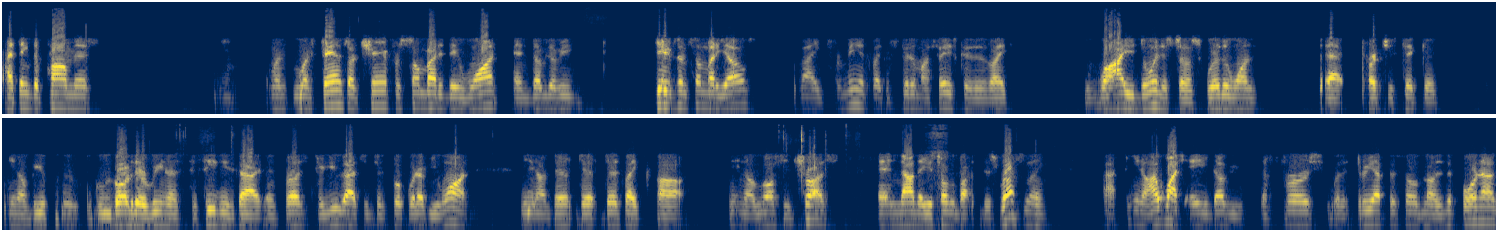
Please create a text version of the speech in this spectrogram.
I think the problem is when when fans are cheering for somebody they want and WWE gives them somebody else. Like for me, it's like a spit in my face because it's like, why are you doing this to us? We're the ones that purchase tickets. You know, we, we go to the arenas to see these guys, and for us, for you guys to just book whatever you want, you know, there, there there's like, uh, you know, loss of trust. And now that you talk about this wrestling, I, you know, I watch AEW. The first was it three episodes? No, is it four now?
